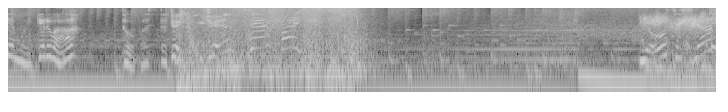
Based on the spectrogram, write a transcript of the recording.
でも行けるわ。飛ばすだけ。け牽制容赦しない。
